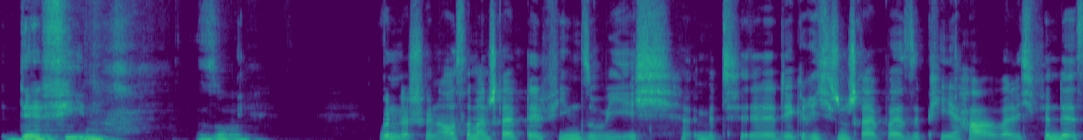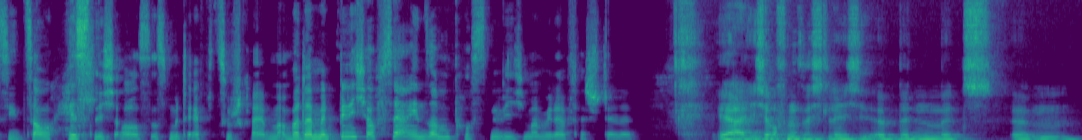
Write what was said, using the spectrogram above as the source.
Delfin. So. Wunderschön. Außer man schreibt Delfin so wie ich mit äh, der griechischen Schreibweise PH, weil ich finde, es sieht sau hässlich aus, es mit F zu schreiben. Aber damit bin ich auf sehr einsamen Posten, wie ich immer wieder feststelle. Ja, ich offensichtlich äh, bin mit, ähm,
